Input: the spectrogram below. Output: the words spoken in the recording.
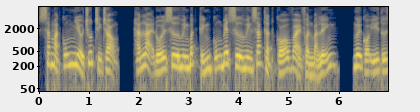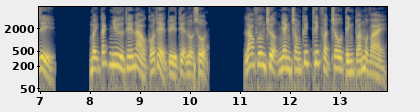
sắc mặt cũng nhiều chút trịnh trọng, hắn lại đối sư huynh bất kính cũng biết sư huynh xác thật có vài phần bản lĩnh, ngươi có ý tứ gì? Mệnh cách như thế nào có thể tùy tiện lộn xộn? Lão phương trượng nhanh chóng kích thích Phật Châu tính toán một vài,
